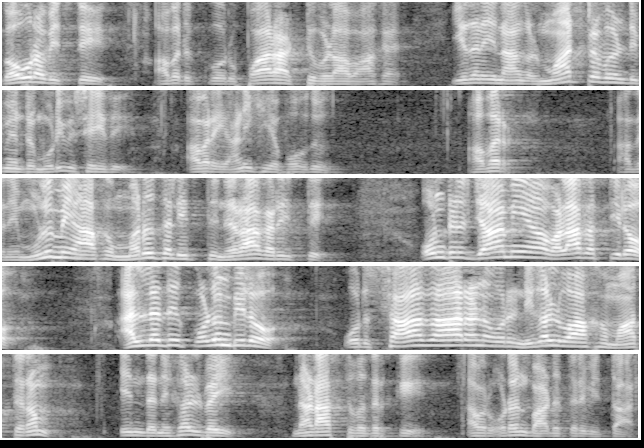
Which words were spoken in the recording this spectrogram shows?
கௌரவித்து அவருக்கு ஒரு பாராட்டு விழாவாக இதனை நாங்கள் மாற்ற வேண்டும் என்று முடிவு செய்து அவரை அணுகிய போது அவர் அதனை முழுமையாக மறுதலித்து நிராகரித்து ஒன்றில் ஜாமியா வளாகத்திலோ அல்லது கொழும்பிலோ ஒரு சாதாரண ஒரு நிகழ்வாக மாத்திரம் இந்த நிகழ்வை நடாத்துவதற்கு அவர் உடன்பாடு தெரிவித்தார்.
